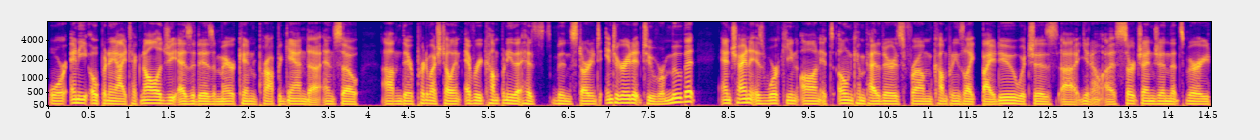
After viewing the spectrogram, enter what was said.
or any OpenAI technology as it is American propaganda. And so um, they're pretty much telling every company that has been starting to integrate it to remove it and China is working on its own competitors from companies like Baidu, which is uh, you know a search engine that's very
